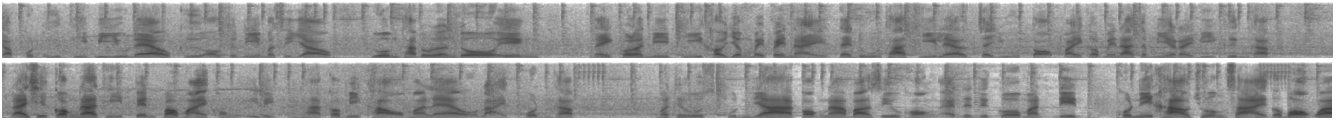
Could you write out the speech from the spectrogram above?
กับคนอื่นที่มีอยู่แล้ว คืออัลเทนี่มาซิยาวรวมทั้งโรนัลโดเอง ในกรณีที่เขายังไม่ไปไหน แต่ดูท่าทีแล้วจะอยู่ต่อไปก็ไม่น่าจะมีอะไรดีขึ้นครับรายชื่อกองหน้าที่เป็นเป้าหมายของอีริกนะก็มีข่าวมาแล้วหลายคนครับมาเทอุสคุนยากองหน้าบราซิลของแอตเลติโกมาดริดคนนี้ข่าวช่วงสายก็บอกว่า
